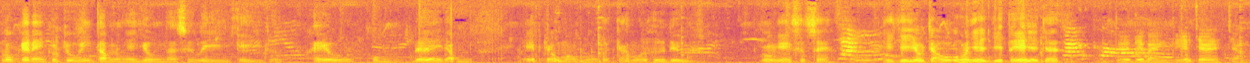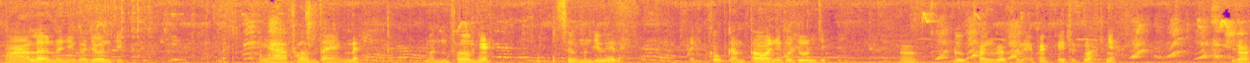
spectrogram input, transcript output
Lô cây này cô chú yên tâm là nhà vườn ta xử lý kỹ rồi hẹo hùng đế đóng ép chậu mỏng tất cả mọi thứ đều gọn gàng sạch sẽ. Thì chỉ vô chậu uống gì chỉ tỉa vậy chơi để, để bàn tỉa chơi. Chạm hoa lên thôi nha cô chú anh chị. Cái phơm tàn đây. Mịn phơm nhé, xương bên dưới đây. Đây cốt cành to nha cô chú anh chị. À, được thân rất là đẹp ha cây trực lắc nha. Rồi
